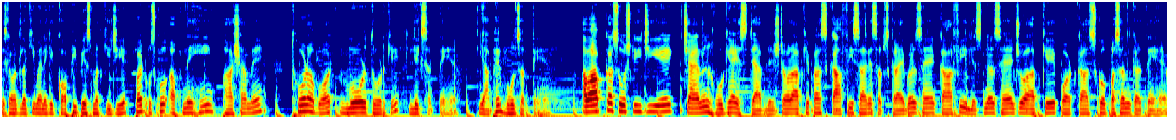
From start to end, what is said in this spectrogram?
इसका मतलब कि मैंने कि कॉपी पेस्ट मत कीजिए बट उसको अपने ही भाषा में थोड़ा बहुत मोड़ तोड़ के लिख सकते हैं, या फिर बोल सकते हैं। अब आपका सोच लीजिए एक चैनल हो गया इस्टेब्लिश्ड और आपके पास काफ़ी सारे सब्सक्राइबर्स हैं, काफ़ी लिसनर्स हैं, जो आपके पॉडकास्ट को पसंद करते हैं।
